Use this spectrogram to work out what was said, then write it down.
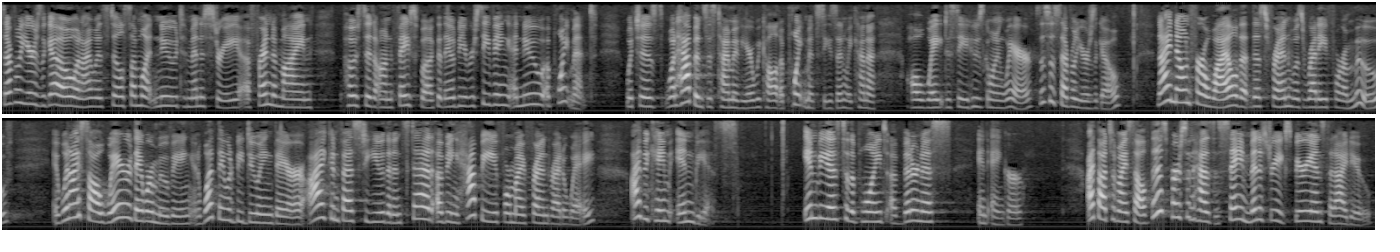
Several years ago, when I was still somewhat new to ministry, a friend of mine posted on Facebook that they would be receiving a new appointment, which is what happens this time of year. We call it appointment season. We kind of all wait to see who's going where. This was several years ago. And I had known for a while that this friend was ready for a move. And when I saw where they were moving and what they would be doing there, I confess to you that instead of being happy for my friend right away, I became envious. Envious to the point of bitterness and anger. I thought to myself, this person has the same ministry experience that I do,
